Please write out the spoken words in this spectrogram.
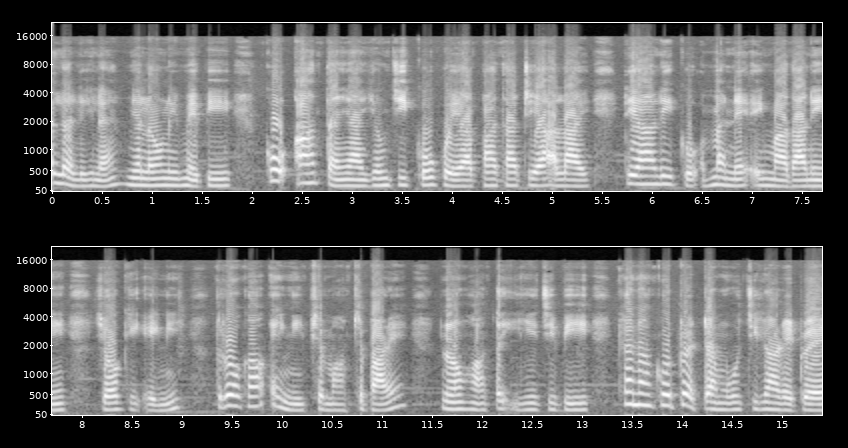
က်လက်လေးလံမျက်လုံးလေးမှိတ်ပြီးကိုအားတန်ရယုံကြည်ကိုးကွယ်ရာဘာသာတရားအလိုက်တရားလေးကိုအမှတ်နဲ့အိမ်မာသားနေယောဂီအိမ်နီးသူတို့ကောင်းအိမ်နီးဖြစ်မှာဖြစ်ပါတယ်နှလုံးဟာတိတ်အရေးကြီးပြီးခန္ဓာကိုယ်အတွက်တန်မိုးကြီးလာတဲ့အတွက်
